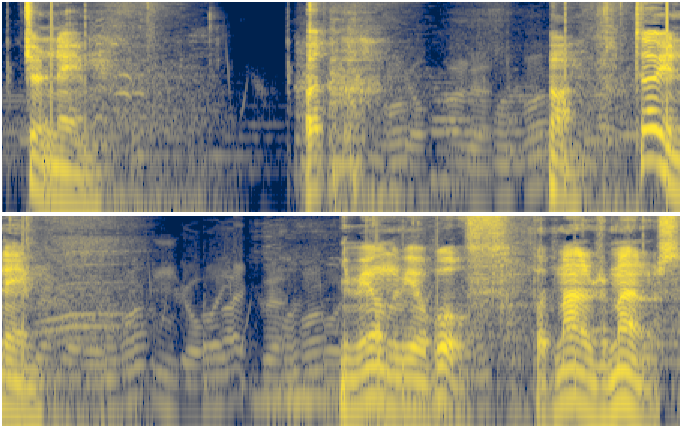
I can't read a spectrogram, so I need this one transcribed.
What's your name? What? Come on, tell your name. You may only be a wolf, but manners are manners.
